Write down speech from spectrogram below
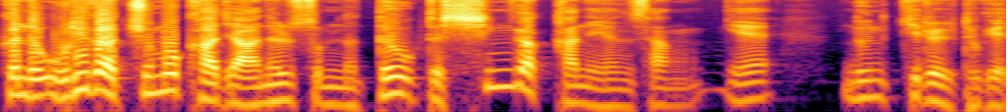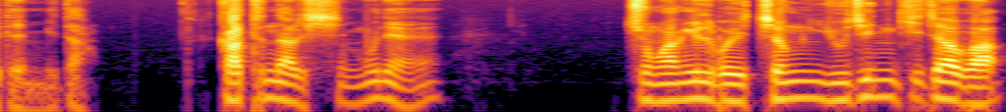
그런데 우리가 주목하지 않을 수 없는 더욱더 심각한 현상에 눈길을 두게 됩니다. 같은 날 신문에 중앙일보의 정유진 기자와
